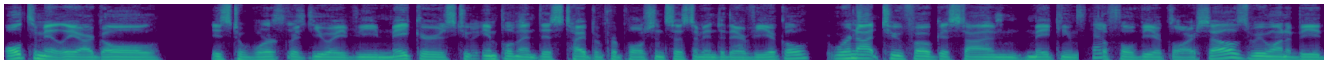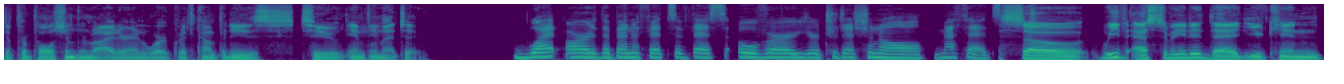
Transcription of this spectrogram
Ultimately, our goal is to work with UAV makers to implement this type of propulsion system into their vehicle. We're not too focused on making the full vehicle ourselves. We want to be the propulsion provider and work with companies to implement it what are the benefits of this over your traditional methods? So, we've estimated that you can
